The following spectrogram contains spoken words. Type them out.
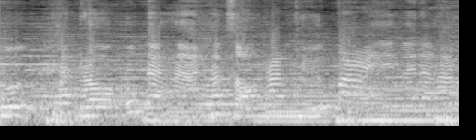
ดูท่านรองมุกดาหารทั้งสองท่านถือป้ายเองเลยนะครับ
